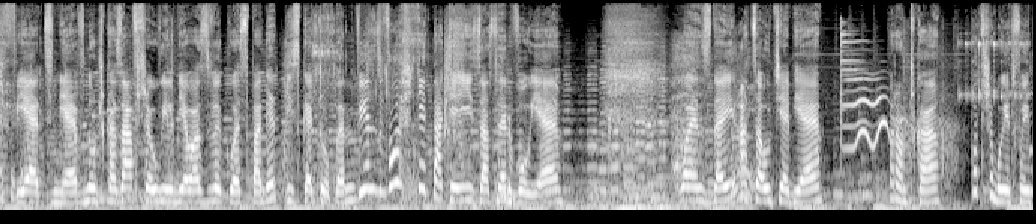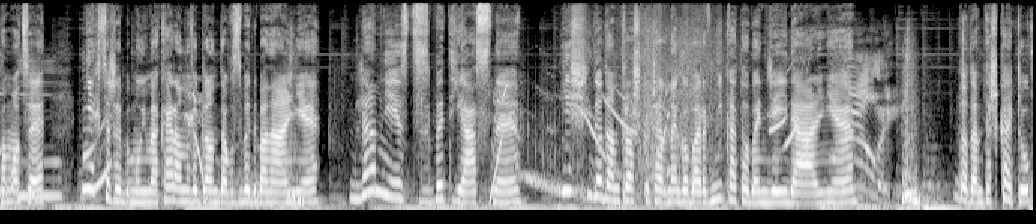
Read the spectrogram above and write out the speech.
Świetnie, wnuczka zawsze uwielbiała zwykłe spaghetti z ketchupem, więc właśnie takie jej zaserwuję. Wednesday, a co u ciebie? Rączka, potrzebuję twojej pomocy. Nie chcę, żeby mój makaron wyglądał zbyt banalnie. Dla mnie jest zbyt jasny. Jeśli dodam troszkę czarnego barwnika, to będzie idealnie. Dodam też ketchup,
